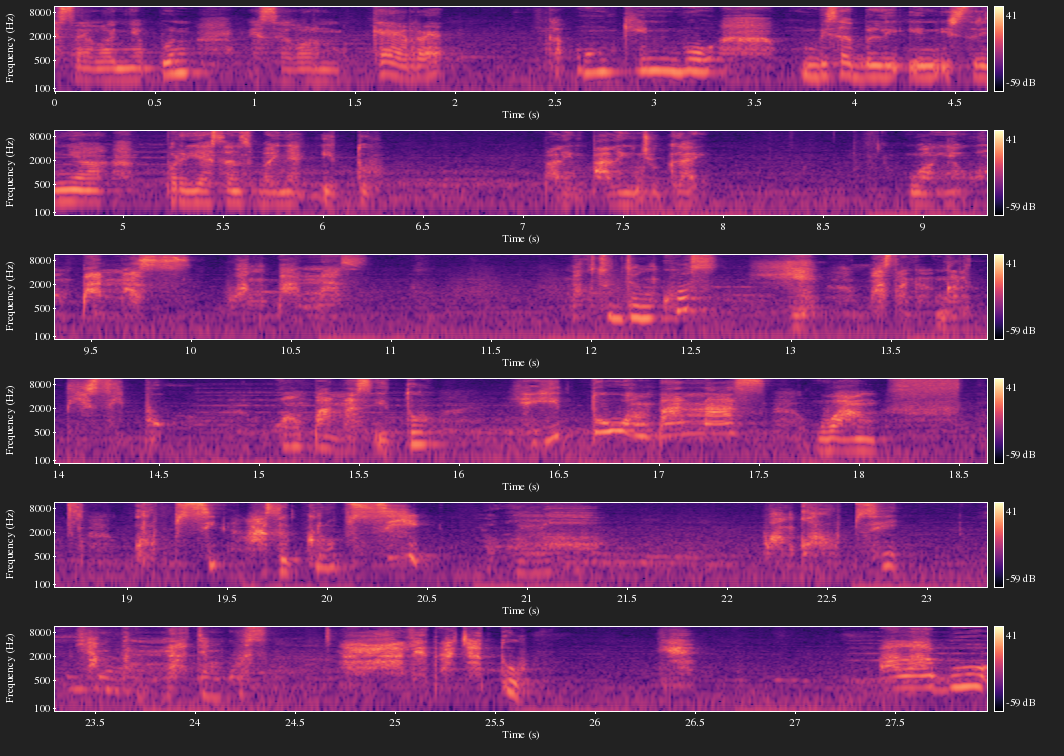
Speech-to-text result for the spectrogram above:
Eselonnya pun eselon keret. Gak mungkin, Bu, bisa beliin istrinya perhiasan sebanyak itu. Paling-paling juga uangnya uang panas. Uang panas. Maksud jengkus? Ih, masa nggak ngerti sih, Bu? Uang panas itu, ya itu uang panas. Uang korupsi, hasil korupsi. Ya Allah. Uang korupsi. Yang benar jengkus. Ah, lihat aja tuh. Ya. Alah bu,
